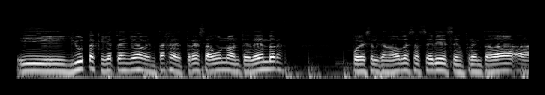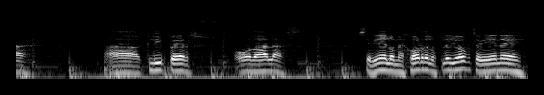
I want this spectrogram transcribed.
Y Utah, que ya también lleva ventaja de 3 a 1 ante Denver. Pues el ganador de esa serie se enfrentará a, a Clippers o Dallas. Se viene lo mejor de los playoffs. Se viene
